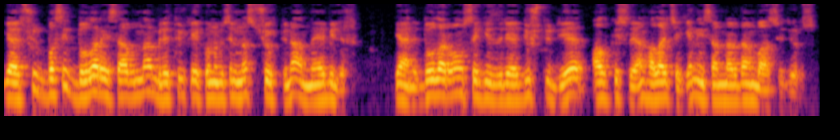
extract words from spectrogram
yani şu basit dolar hesabından bile Türk ekonomisinin nasıl çöktüğünü anlayabilir. Yani dolar 18 liraya düştü diye alkışlayan, halay çeken insanlardan bahsediyoruz.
